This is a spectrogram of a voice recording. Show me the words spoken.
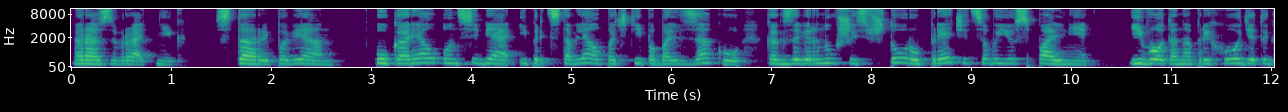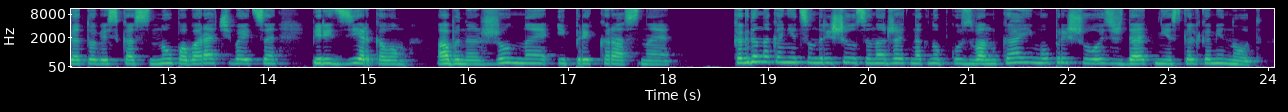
Развратник, старый павиан. Укорял он себя и представлял почти по Бальзаку, как, завернувшись в штору, прячется в ее спальне. И вот она приходит и, готовясь ко сну, поворачивается перед зеркалом, обнаженная и прекрасная. Когда, наконец, он решился нажать на кнопку звонка, ему пришлось ждать несколько минут –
